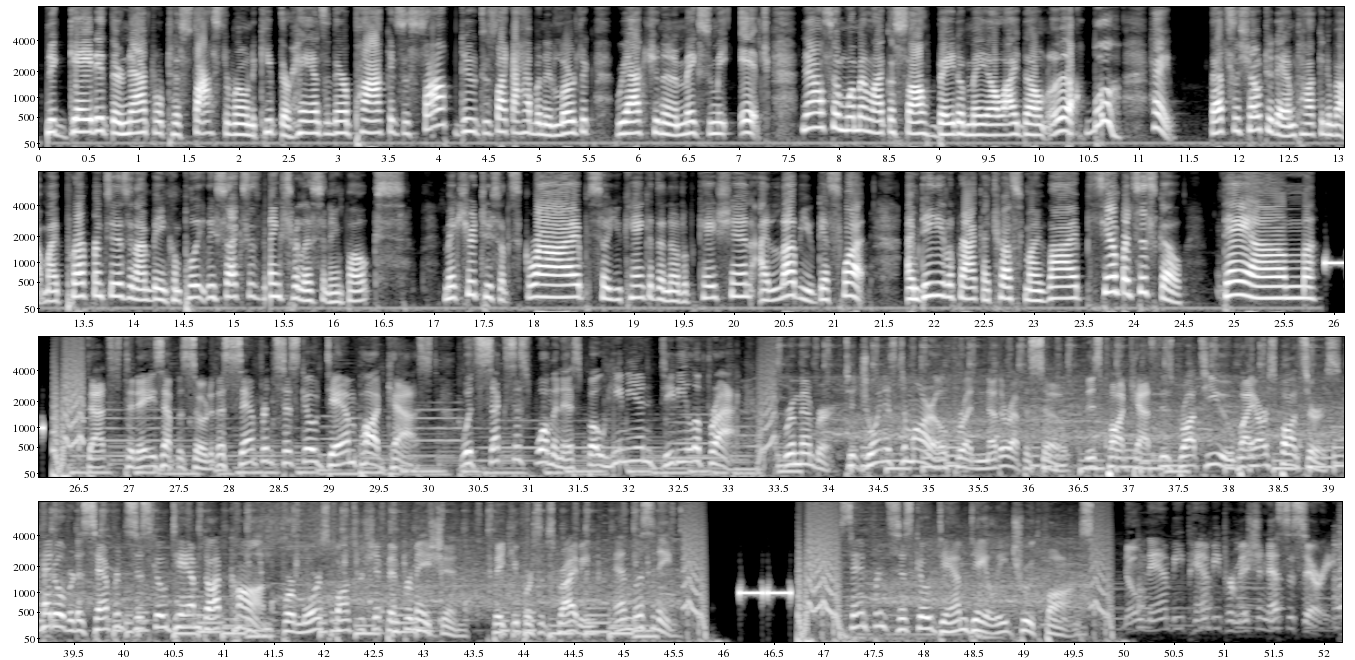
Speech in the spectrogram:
negated their natural testosterone to keep their hands in their pockets. The soft dudes, it's like I have an allergic reaction and it makes me itch. Now, some women like a soft beta male. I don't. Ugh, hey, that's the show today. I'm talking about my preferences and I'm being completely sexist. Thanks for listening, folks. Make sure to subscribe so you can't get the notification. I love you. Guess what? I'm Dee Dee LaFrac. I trust my vibe. San Francisco. Damn. That's today's episode of the San Francisco Dam Podcast with sexist womanist bohemian Dee Dee LaFrac. Remember to join us tomorrow for another episode. This podcast is brought to you by our sponsors. Head over to sanfranciscodam.com for more sponsorship information. Thank you for subscribing and listening. San Francisco Dam Daily Truth Bombs. No namby-pamby permission necessary.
